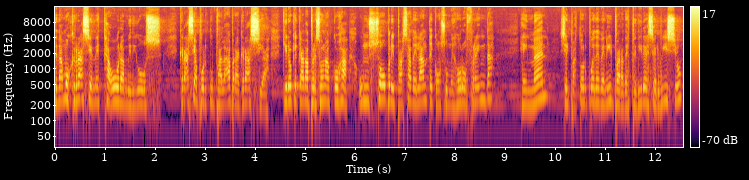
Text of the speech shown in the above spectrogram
Te damos gracias en esta hora, mi Dios. Gracias por tu palabra, gracias. Quiero que cada persona coja un sobre y pase adelante con su mejor ofrenda. Amén. Si el pastor puede venir para despedir el servicio.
